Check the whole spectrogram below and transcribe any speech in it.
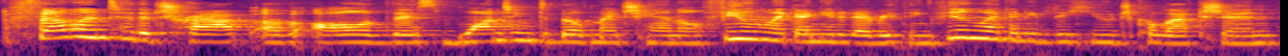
fell into the trap of all of this wanting to build my channel, feeling like I needed everything, feeling like I needed a huge collection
